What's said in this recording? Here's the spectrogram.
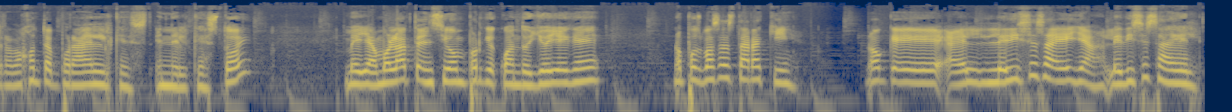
trabajo temporal en el, que, en el que estoy, me llamó la atención porque cuando yo llegué, no, pues vas a estar aquí, ¿no? Que le dices a ella, le dices a él,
